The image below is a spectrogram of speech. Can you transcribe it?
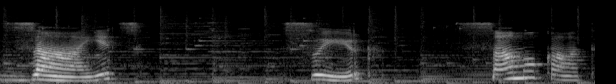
заєць, цирк, самокат.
